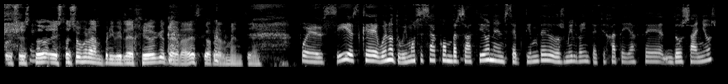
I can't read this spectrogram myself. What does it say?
Pues esto, esto es un gran privilegio que te agradezco realmente. Pues sí, es que, bueno, tuvimos esa conversación en septiembre de 2020, fíjate, ya hace dos años,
